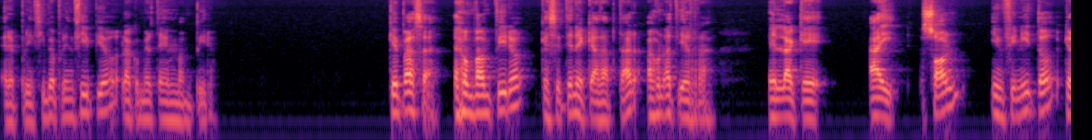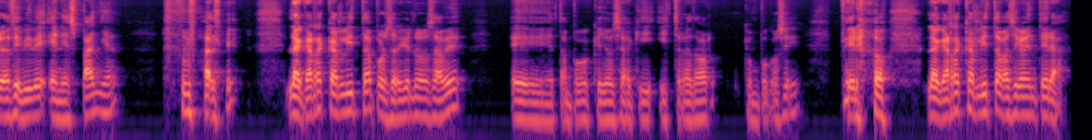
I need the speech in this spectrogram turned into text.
En el principio, principio, la convierte en vampiro. ¿Qué pasa? Es un vampiro que se tiene que adaptar a una tierra en la que hay sol infinito, quiero decir, vive en España, ¿vale? La guerra carlista, por si alguien no lo sabe, eh, tampoco es que yo sea aquí historiador, que un poco sí, pero la guerra carlista básicamente era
